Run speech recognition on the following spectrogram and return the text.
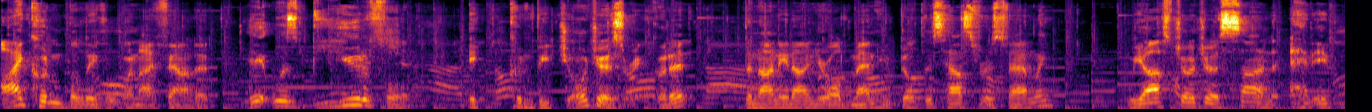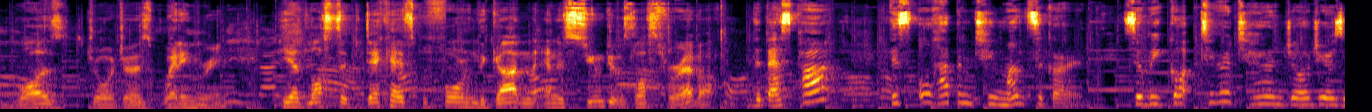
I couldn't believe it when I found it. It was beautiful. It couldn't be Giorgio's ring, could it? The 99 year old man who built this house for his family? We asked Giorgio's son, and it was Giorgio's wedding ring. He had lost it decades before in the garden and assumed it was lost forever. The best part? This all happened two months ago, so we got to return Giorgio's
